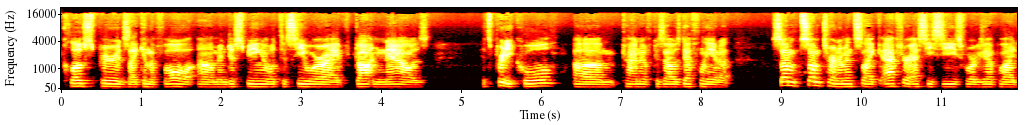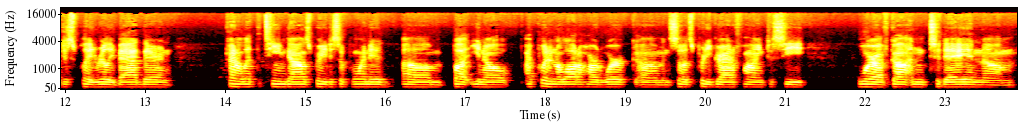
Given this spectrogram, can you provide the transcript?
close periods like in the fall um, and just being able to see where I've gotten now is it's pretty cool um, kind of because I was definitely at a some some tournaments like after SECs, for example, I just played really bad there and kind of let the team down. I was pretty disappointed, um, but you know I put in a lot of hard work, um, and so it's pretty gratifying to see where I've gotten today, and um,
